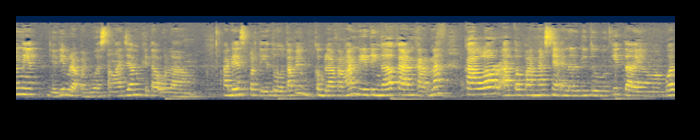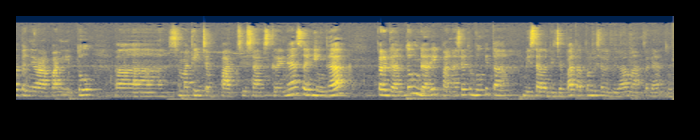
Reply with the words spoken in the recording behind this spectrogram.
menit. Jadi berapa? Dua setengah jam kita ulang ada yang seperti itu tapi kebelakangan ditinggalkan karena kalor atau panasnya energi tubuh kita yang membuat penyerapan itu eh, semakin cepat si sunscreennya sehingga tergantung dari panasnya tubuh kita bisa lebih cepat atau bisa lebih lama tergantung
